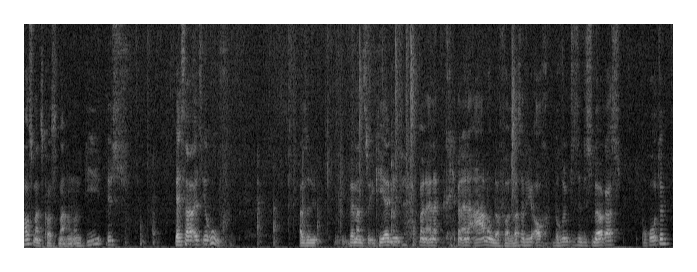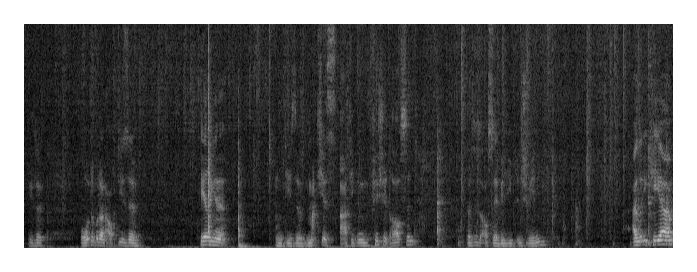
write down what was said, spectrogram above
Hausmannskost machen und die ist besser als ihr Ruf. Also wenn man zu Ikea geht, hat man eine, kriegt man eine Ahnung davon. Was natürlich auch berühmt ist, sind die Smörgers-Brote. Diese Brote, wo dann auch diese Heringe und diese Matjesartigen Fische drauf sind. Das ist auch sehr beliebt in Schweden. Also Ikea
